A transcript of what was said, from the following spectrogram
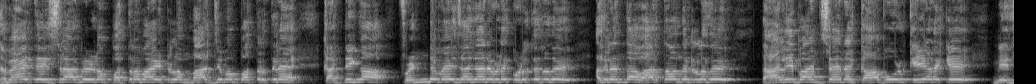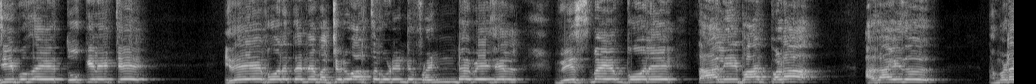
ജമാഅത്തെ ഇസ്ലാമിയുടെ പത്രമായിട്ടുള്ള മാധ്യമം പത്രത്തിലെ കട്ടിങ് ഫ്രണ്ട് പേജാണ് ഞാൻ ഇവിടെ കൊടുക്കുന്നത്. അതിലെന്താ വാർത്ത വന്നിട്ടുള്ളത്? താലിബാൻ സേന കാബൂൾ കീഴടക്കി നജീബുള്ളയെ തൂക്കിലേറ്റ്. ഇതേപോലെ തന്നെ മറ്റൊരു വാർത്ത കൂടിയുണ്ട്. ഫ്രണ്ട് പേജിൽ വിസ്മയം പോലെ താലിബാൻ പട. അതായത് നമ്മുടെ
